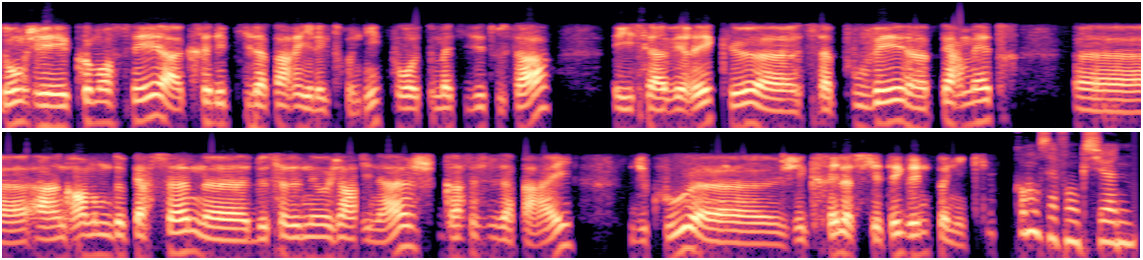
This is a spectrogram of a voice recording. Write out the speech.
donc j'ai commencé à créer des petits appareils électroniques pour automatiser tout ça. Et il s'est avéré que ça pouvait permettre à un grand nombre de personnes de s'adonner au jardinage grâce à ces appareils. Du coup, euh, j'ai créé la société Green Ponic. Comment ça fonctionne?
